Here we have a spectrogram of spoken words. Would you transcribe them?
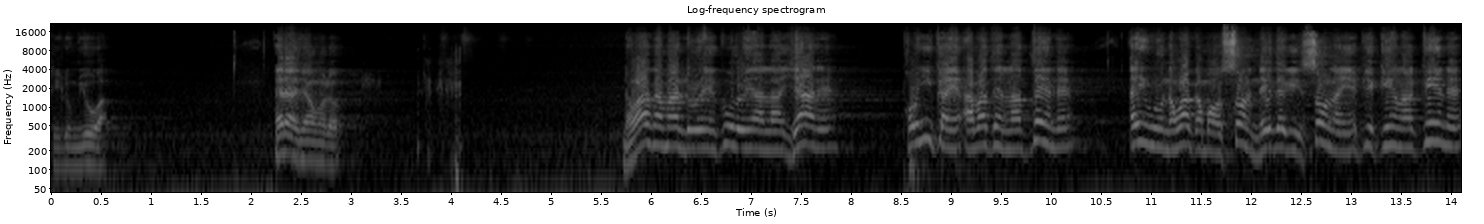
ဒီလူမျိုးอ่ะအဲ့ဒါကြောင့်မလို့နဝကမလူရင်ကုသိုလ်ရလားရတယ်ဘုန်းကြီးကရင်အာဘသင်လားသင့်တယ်အဲ့ဒီကိုနဝကမောစွန့်နေတဲ့ကြီးစွန့်လိုက်ရင်အပြစ်ကင်းလားကင်းတယ်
